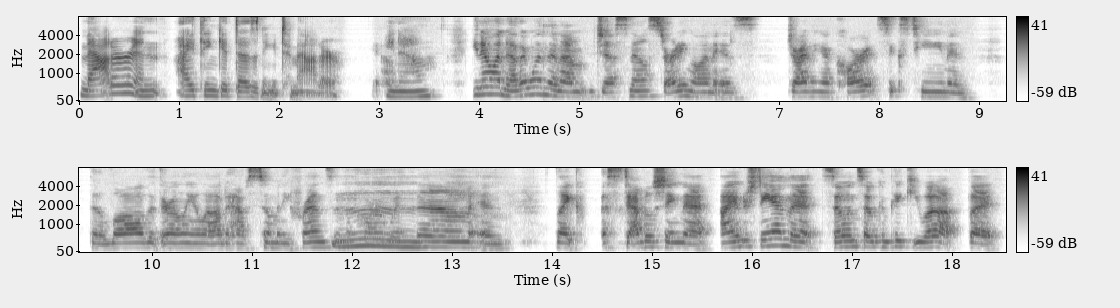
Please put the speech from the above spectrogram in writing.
matter? And I think it does need to matter. Yeah. You know, you know, another one that I'm just now starting on is driving a car at 16 and the law that they're only allowed to have so many friends in the mm. car with mm. them and like establishing that I understand that so and so can pick you up, but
